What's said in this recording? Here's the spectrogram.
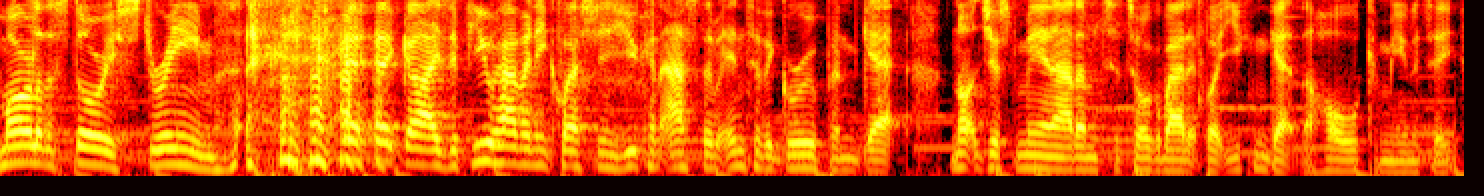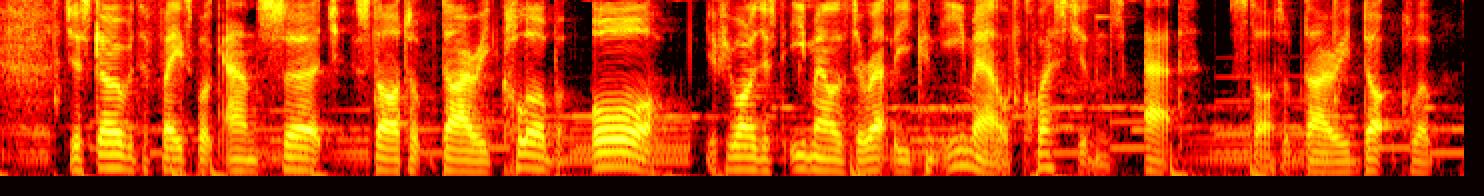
Moral of the story: stream, guys. If you have any questions, you can ask them into the group and get not just me and Adam to talk about it, but you can get the whole community. Just go over to Facebook and search Startup Diary Club, or if you want to just email us directly, you can email questions at startupdiary.club.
